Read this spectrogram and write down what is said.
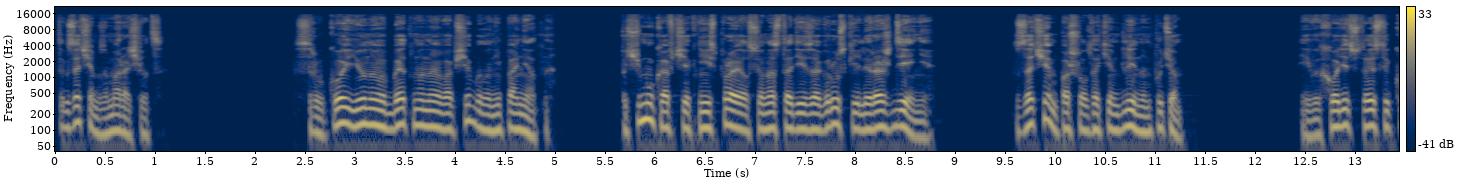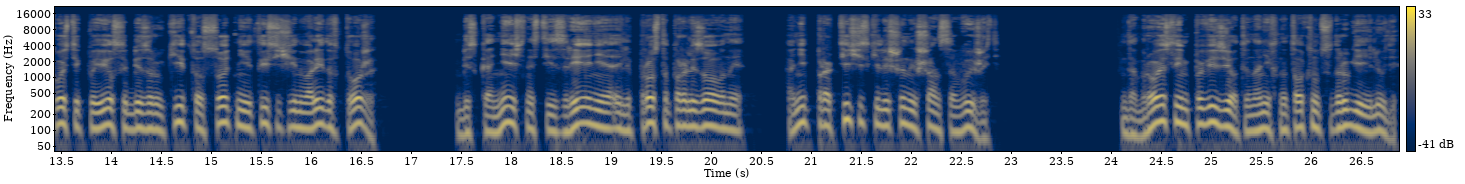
Так зачем заморачиваться? С рукой юного Бэтмена вообще было непонятно. Почему ковчег не исправился на стадии загрузки или рождения? Зачем пошел таким длинным путем? И выходит, что если Костик появился без руки, то сотни и тысячи инвалидов тоже. Бесконечности, зрения или просто парализованные, они практически лишены шанса выжить. Добро, если им повезет, и на них натолкнутся другие люди.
